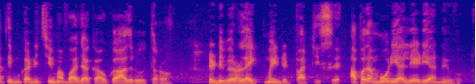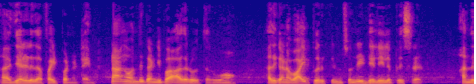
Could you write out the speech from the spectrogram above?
அதிமுக நிச்சயமா பாஜகவுக்கு ஆதரவு தரும். ரெண்டு பேரும் லைக் மைண்டட் பார்ட்டிஸ் அப்பதான் மோடியா லேடியான்னு ஜெயலலிதா ஃபைட் பண்ண டைம் நாங்கள் வந்து கண்டிப்பாக ஆதரவு தருவோம். அதுக்கான வாய்ப்பு இருக்குன்னு சொல்லி டெல்லியில் பேசுகிறார் அந்த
